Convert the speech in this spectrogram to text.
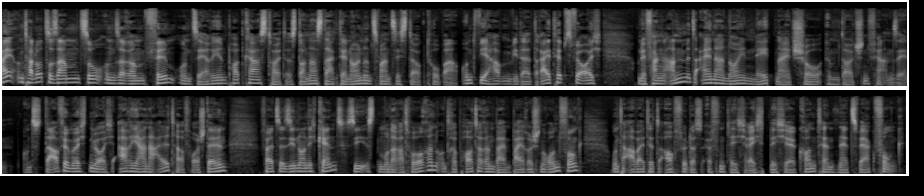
Hi und hallo zusammen zu unserem Film- und Serienpodcast. Heute ist Donnerstag, der 29. Oktober und wir haben wieder drei Tipps für euch und wir fangen an mit einer neuen Late-Night-Show im deutschen Fernsehen. Und dafür möchten wir euch Ariane Alter vorstellen. Falls ihr sie noch nicht kennt, sie ist Moderatorin und Reporterin beim Bayerischen Rundfunk und arbeitet auch für das öffentlich-rechtliche Content-Netzwerk Funk.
